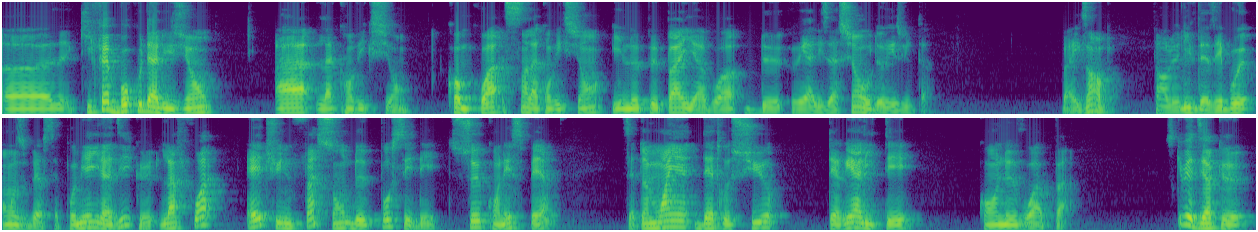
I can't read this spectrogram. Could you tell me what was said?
euh, qui fait beaucoup d'allusions à la conviction, comme quoi sans la conviction, il ne peut pas y avoir de réalisation ou de résultat. Par exemple, dans le livre des Hébreux 11, verset 1 il a dit que la foi est une façon de posséder ce qu'on espère. C'est un moyen d'être sûr des réalités qu'on ne voit pas. Ce qui veut dire que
